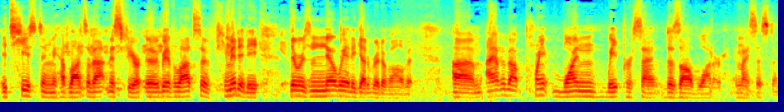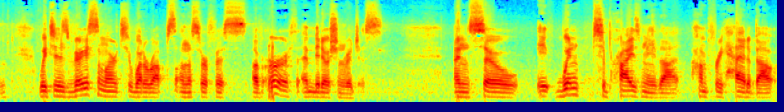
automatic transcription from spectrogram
it's Houston. We have lots of atmosphere. Uh, we have lots of humidity. There was no way to get rid of all of it. Um, I have about 0.1 weight percent dissolved water in my system, which is very similar to what erupts on the surface of Earth at mid-ocean ridges. And so it wouldn't surprise me that Humphrey had about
